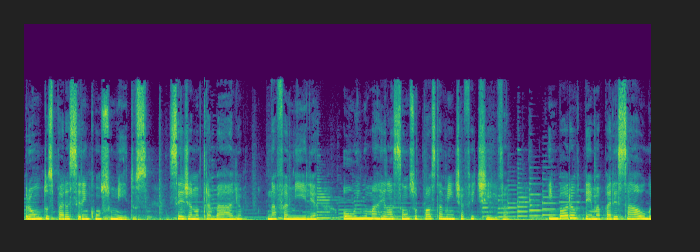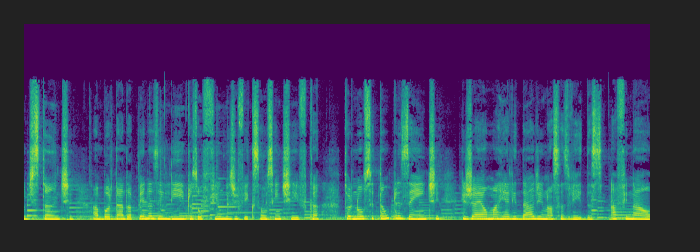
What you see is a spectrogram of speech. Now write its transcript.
prontos para serem consumidos, seja no trabalho, na família ou em uma relação supostamente afetiva. Embora o tema pareça algo distante, abordado apenas em livros ou filmes de ficção científica, tornou-se tão presente que já é uma realidade em nossas vidas. Afinal,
